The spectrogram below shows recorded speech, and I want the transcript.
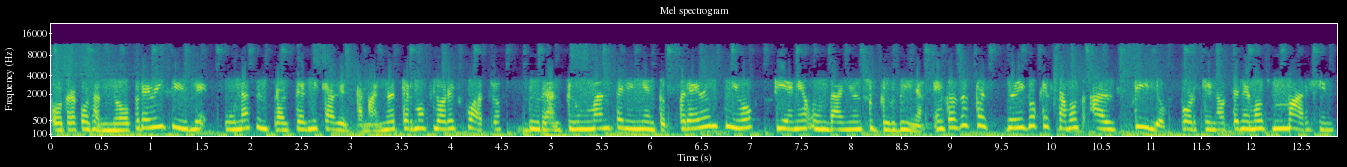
otra cosa no previsible, una central térmica del tamaño de Termoflores 4, durante un mantenimiento preventivo, tiene un daño en su turbina. Entonces, pues yo digo que estamos al filo porque no tenemos margen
